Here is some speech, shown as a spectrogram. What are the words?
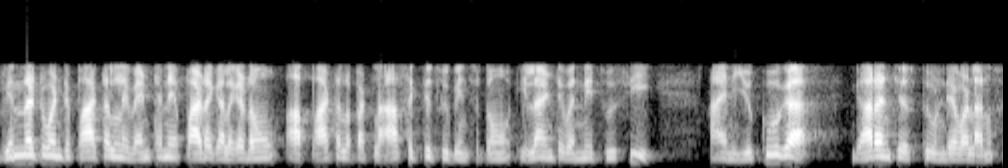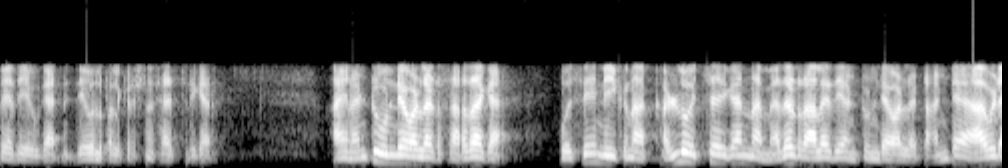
విన్నటువంటి పాటల్ని వెంటనే పాడగలగడం ఆ పాటల పట్ల ఆసక్తి చూపించడం ఇలాంటివన్నీ చూసి ఆయన ఎక్కువగా గారం చేస్తూ ఉండేవాళ్ళు అనసూయదేవి గారిని దేవులపల్లి కృష్ణశాస్త్రి గారు. ఆయన అంటూ ఉండేవాళ్ళట సరదాగా వసే నీకు నా కళ్ళు వచ్చాయి కానీ నా మెదడు రాలేదే అంటుండేవాళ్ళట అంటే ఆవిడ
